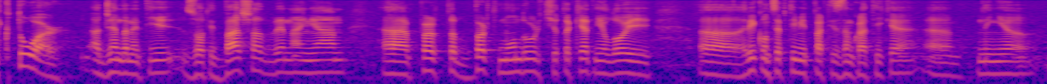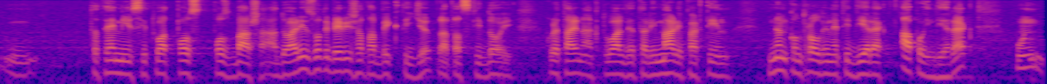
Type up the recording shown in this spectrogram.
diktuar agjendën e tij zotit Basha dhe në një anë për të bërë të mundur që të ketë një lloj rikonceptimi të Partisë Demokratike në një të themi situatë post Basha. A do arrijë zoti Berisha ta bëjë këtë gjë, pra ta sfidojë kryetarin aktual dhe të rimarrë partinë nën kontrollin e tij direkt apo indirekt, Unë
